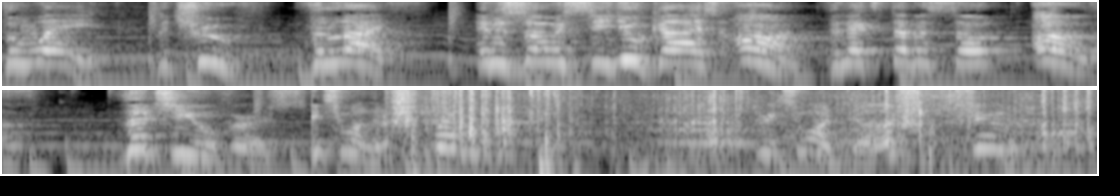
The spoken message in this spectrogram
the way, the truth, the life. And as always, see you guys on the next episode of The Gioverse. 3, 2, 1, 3, 2, 1, dog. Shoot.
